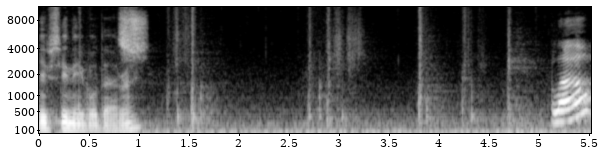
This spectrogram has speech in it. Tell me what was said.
You've seen The Evil Dead, right? Hello?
